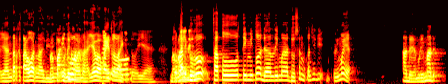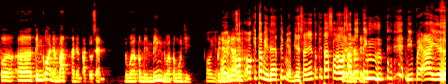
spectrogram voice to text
ya ntar ketahuan lah di Bapak itulah. mana. Ya Bapak itulah dong. gitu, iya. Bapak Cuman dulu satu tim itu ada lima dosen bukan sih? Lima ya? Ada yang lima, pe- eh, timku ada empat, ada empat dosen, dua pembimbing, dua penguji. Oh iya. Beda-beda oh, sih. oh, oh, kita beda tim ya. Biasanya itu kita selalu Iya, satu beda tim. di PA gitu.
